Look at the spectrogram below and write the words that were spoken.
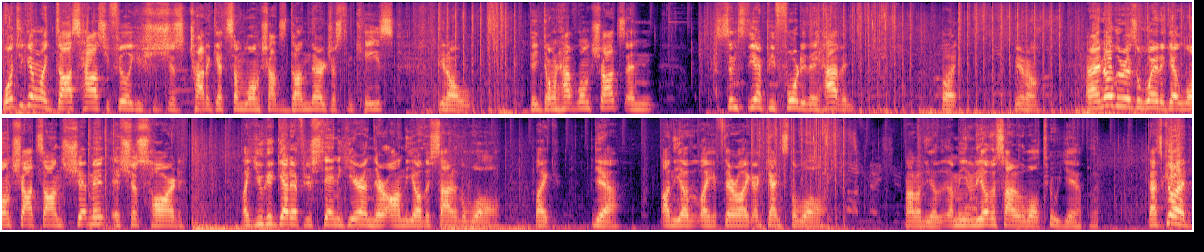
Once you get in like Das Haus, you feel like you should just try to get some long shots done there just in case, you know, they don't have long shots. And since the MP40, they haven't. But, you know. And I know there is a way to get long shots on shipment. It's just hard. Like, you could get it if you're standing here and they're on the other side of the wall. Like, yeah. On the other, like, if they're, like, against the wall. Not on the other, I mean, on the other side of the wall, too, yeah, but... That's good.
